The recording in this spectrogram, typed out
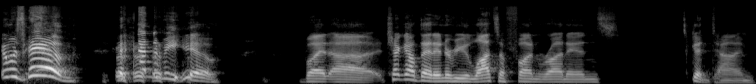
It was him. It had to be him. But uh check out that interview. Lots of fun run-ins. It's a good time.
